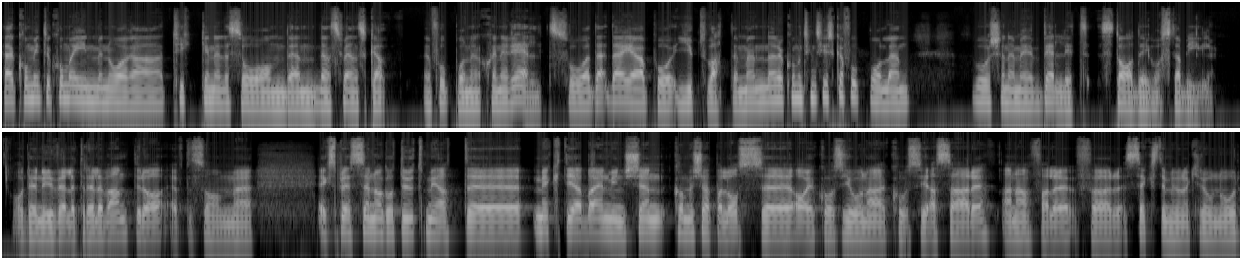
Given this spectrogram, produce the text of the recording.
jag kommer inte komma in med några tycken eller så om den, den svenska fotbollen generellt. Så där, där är jag på djupt vatten. Men när det kommer till den tyska fotbollen då känner jag mig väldigt stadig och stabil. Och den är ju väldigt relevant idag eftersom eh, Expressen har gått ut med att eh, mäktiga Bayern München kommer köpa loss eh, AIKs Jona Kusi Asare, en anfallare, för 60 miljoner kronor.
